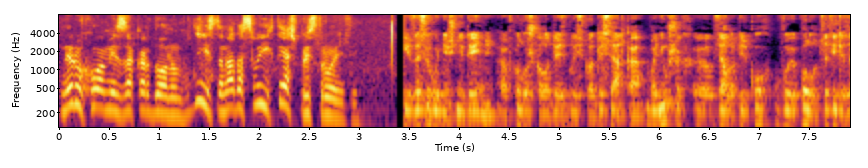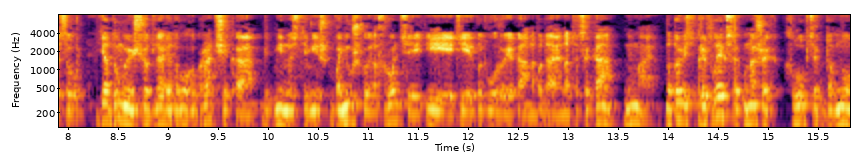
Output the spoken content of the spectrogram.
нерухомість за кордоном. Дійсно, треба своїх теж пристроїти. І за сьогоднішній день е, вколошкало десь близько десятка ванюшек, е, взяло кількох в полон. Це тільки за сьогодні. Я думаю, що для рядового братчика відмінності між ванюшкою на фронті і тією потворою, яка нападає на ТЦК, немає. Натомість рефлекси у наших хлопців давно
